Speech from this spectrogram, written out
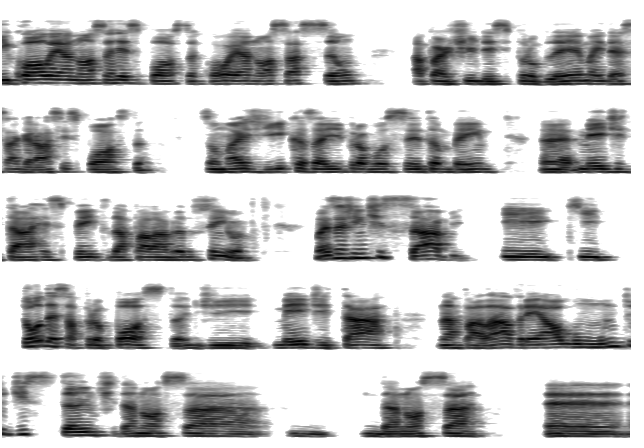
E qual é a nossa resposta, qual é a nossa ação a partir desse problema e dessa graça exposta. São mais dicas aí para você também é, meditar a respeito da palavra do Senhor. Mas a gente sabe e que toda essa proposta de meditar na palavra é algo muito distante da nossa, da nossa é,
